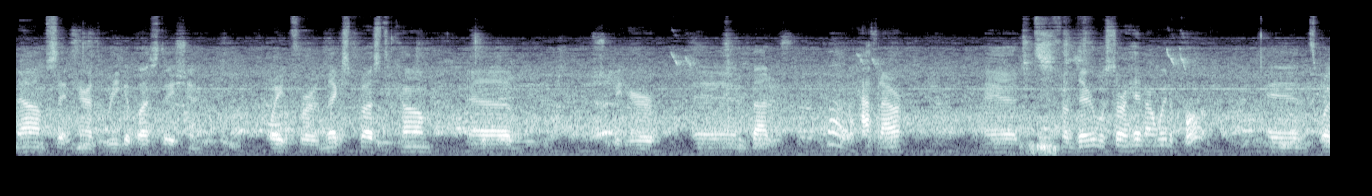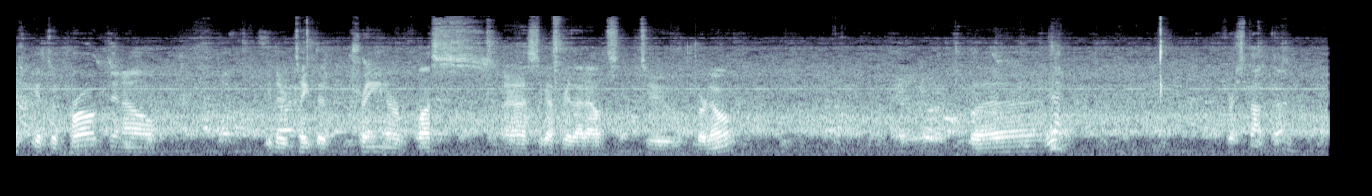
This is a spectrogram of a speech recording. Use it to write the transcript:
Now I'm sitting here at the Riga bus station, waiting for the next bus to come. Uh, should be here in about, about half an hour, and from there we'll start heading our way to Prague. And once we get to Prague, then I'll either take the train or bus I still got to figure that out to Brno. But yeah, first stop done.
